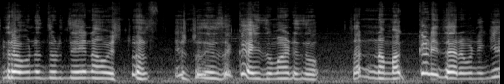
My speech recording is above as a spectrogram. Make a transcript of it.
ಅಂದರೆ ಅವನ ದುಡ್ದೇ ನಾವು ಎಷ್ಟು ಎಷ್ಟು ದಿವಸಕ್ಕೆ ಇದು ಮಾಡಿದ್ವು ಸಣ್ಣ ಮಕ್ಕಳಿದ್ದಾರೆ ಅವನಿಗೆ.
